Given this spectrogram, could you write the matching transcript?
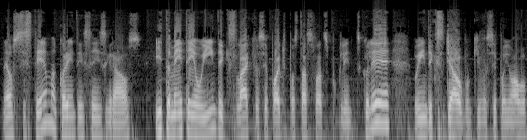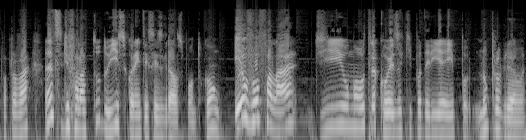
né, o sistema 46 Graus. E também tem o index lá que você pode postar as fotos para o cliente escolher, o index de álbum que você põe o álbum para provar. Antes de falar tudo isso, 46graus.com, eu vou falar de uma outra coisa que poderia ir no programa.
